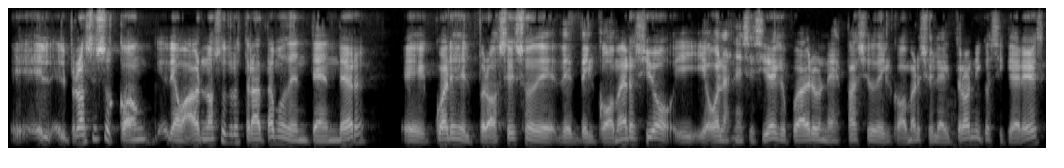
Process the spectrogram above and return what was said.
El, proceso, con, digamos, nosotros tratamos de entender eh, cuál es el proceso del comercio y, o las necesidades que puede haber en un espacio del comercio electrónico, si querés,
